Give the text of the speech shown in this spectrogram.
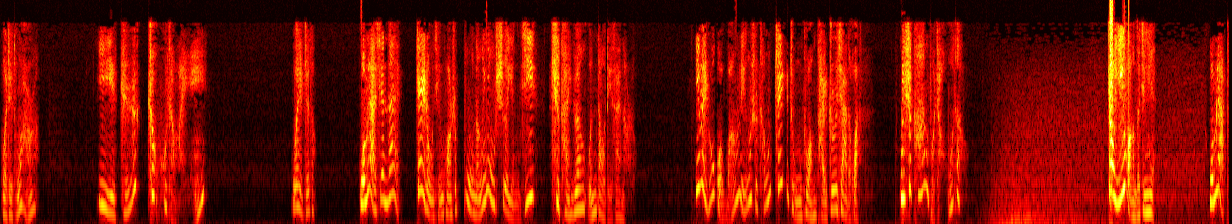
我这同行啊，一直皱着眉。我也知道，我们俩现在这种情况是不能用摄影机去看冤魂到底在哪儿了，因为如果亡灵是呈这种状态之下的话，你是看不着的。照以往的经验。我们俩不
